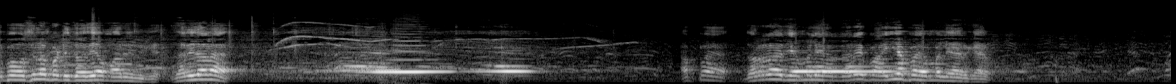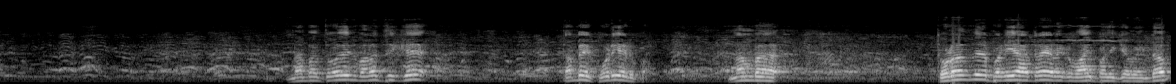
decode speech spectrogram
இப்ப உசிலம்பட்டி தொகுதியா மாறி இருக்கு. சரிதானே? அப்ப துரராஜ் எம்எல்ஏ இருந்தாரு இப்ப ஐயப்ப எம்எல்ஏ இருக்காரு. நம்ம தொழில் வளர்ச்சிக்கு தம்பி கொடி எடுப்பான் நம்ம தொடர்ந்து பணியாற்ற எனக்கு வாய்ப்பளிக்க வேண்டும்.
